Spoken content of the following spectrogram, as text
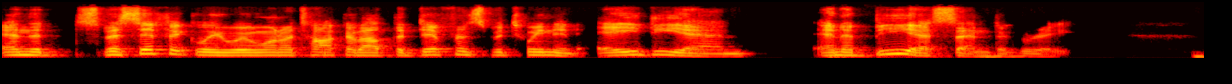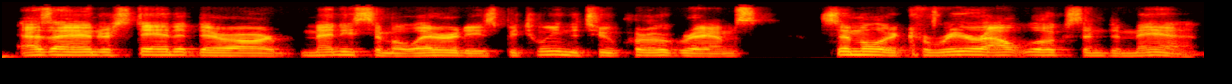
And the, specifically, we want to talk about the difference between an ADN and a BSN degree. As I understand it, there are many similarities between the two programs, similar career outlooks and demand,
